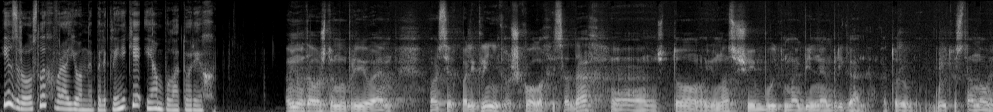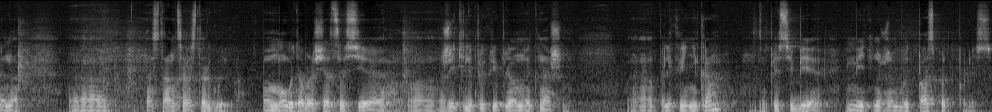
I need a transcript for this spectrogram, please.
и взрослых в районной поликлинике и амбулаториях. Помимо того, что мы прививаем во всех поликлиниках, школах и садах, э, что у нас еще и будет мобильная бригада, которая будет установлена э, на станции Расторгуева. Могут обращаться все жители, прикрепленные к нашим поликлиникам. При себе иметь нужно будет паспорт, полис.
